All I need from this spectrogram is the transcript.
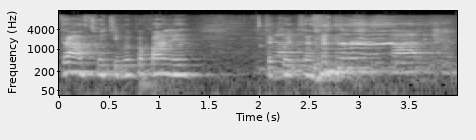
Здравствуйте, вы попали в такой-то... ну, еще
